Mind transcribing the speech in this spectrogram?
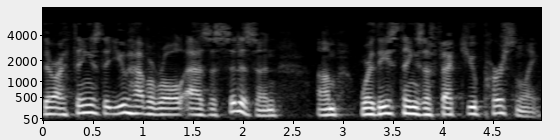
There are things that you have a role as a citizen um, where these things affect you personally.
